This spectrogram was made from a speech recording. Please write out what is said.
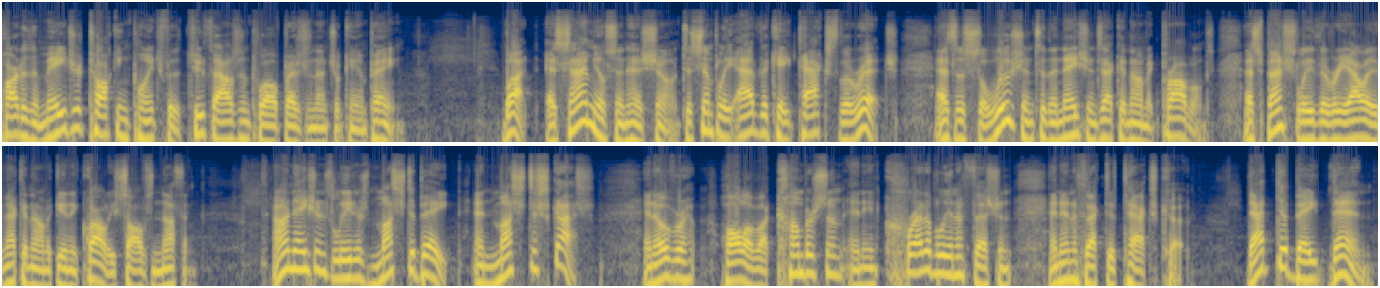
part of the major talking points for the 2012 presidential campaign. But, as Samuelson has shown, to simply advocate tax the rich as a solution to the nation's economic problems, especially the reality of economic inequality, solves nothing. Our nation's leaders must debate and must discuss an overhaul of a cumbersome and incredibly inefficient and ineffective tax code. That debate then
